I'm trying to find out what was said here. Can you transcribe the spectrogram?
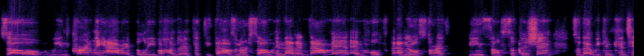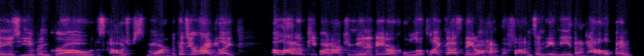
So we currently have, I believe, 150,000 or so in that endowment and hope that it'll start being self-sufficient so that we can continue to even grow the scholarships more. Because you're right, like a lot of people in our community or who look like us, they don't have the funds and they need that help. And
